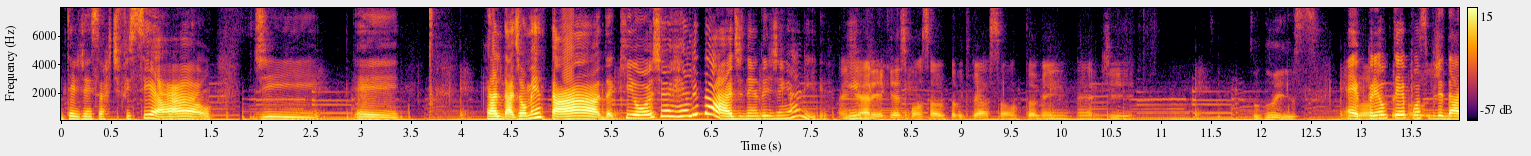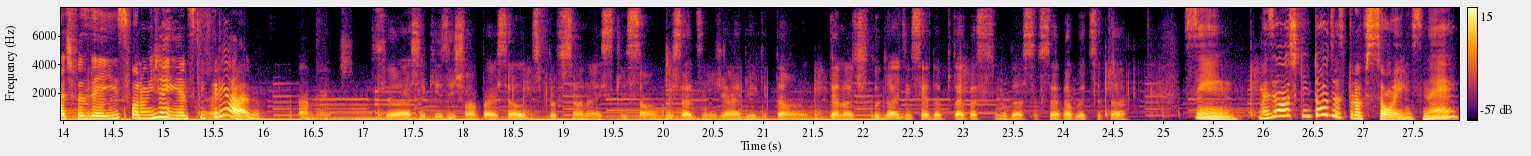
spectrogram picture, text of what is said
inteligência artificial, de é, realidade aumentada, que hoje é realidade dentro da engenharia. A engenharia e, que é responsável pela criação também né, de tudo isso. É, para eu ter possibilidade de fazer isso, foram engenheiros que é, criaram. Exatamente. Você acha que existe uma parcela dos profissionais que são cursados em engenharia que estão tendo uma dificuldade em se adaptar com essas mudanças que você acabou de citar? Sim, mas eu acho que em todas as profissões, né?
